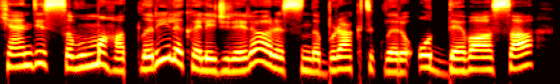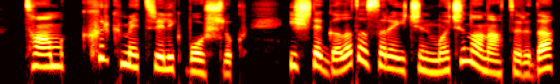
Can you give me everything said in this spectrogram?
Kendi savunma hatlarıyla kalecileri arasında bıraktıkları o devasa, tam 40 metrelik boşluk. İşte Galatasaray için maçın anahtarı da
